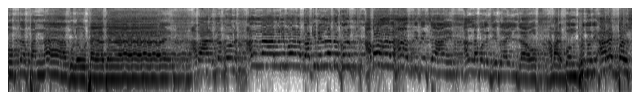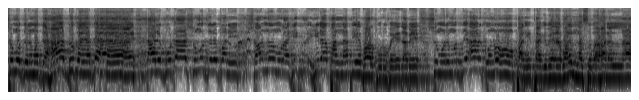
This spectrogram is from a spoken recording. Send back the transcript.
মুক্তা, পান্না গুলো উঠায়া দেয়। আবার যখন আল্লাহর মৌলানা বাকি বেল্লা যখন আবার হাত দিতে চায়। আল্লাহ বলে জিব্রাইল যাও। আমার বন্ধু যদি আরেকবার সমুদ্রের মধ্যে হাত ঢুকায়া দেয় তাহলে গোটা সমুদ্রের পানি স্বর্ণ মুরা হীরা পান্না দিয়ে ভরপুর হয়ে যাবে। সমুদ্রের মধ্যে আর কোনো পানি থাকবে না। বলেন না সুবাহান আল্লাহ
